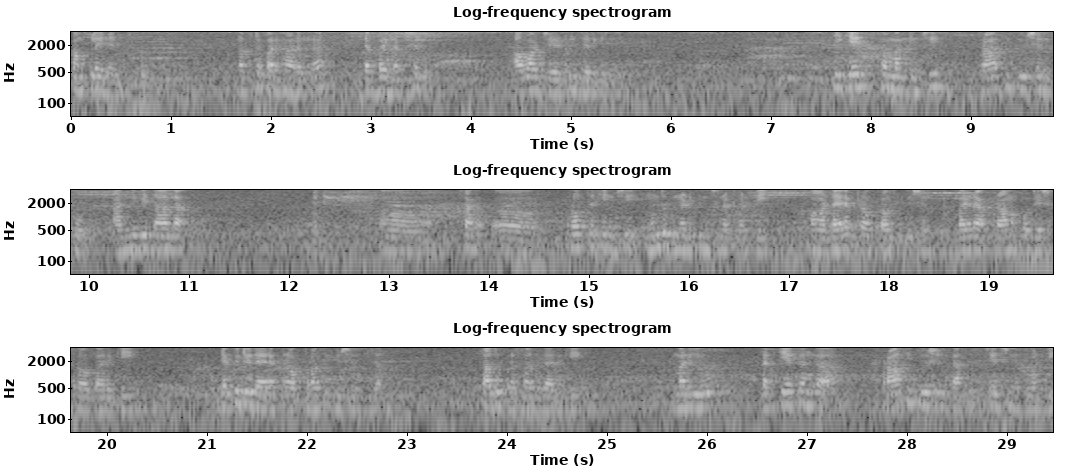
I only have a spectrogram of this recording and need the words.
కంప్లైనెంట్కు నష్టపరిహారంగా డెబ్బై లక్షలు అవార్డు చేయడం జరిగింది. ఈ కేసుకు సంబంధించి ప్రాసిక్యూషన్కు అన్ని విధాల సహ ప్రోత్సహించి ముందుకు నడిపించినటువంటి మా director of prosecutions Byra Ramakoteswararao గారికి డెప్యూటీ డైరెక్టర్ ఆఫ్ ప్రాసిక్యూషన్స్ సాధు ప్రసాద్ గారికి మరియు ప్రత్యేకంగా ప్రాసిక్యూషన్కి అసిస్ట్ చేసినటువంటి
